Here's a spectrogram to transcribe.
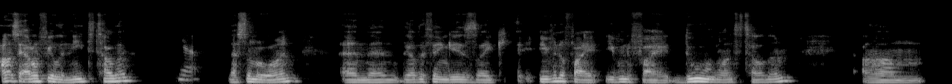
honestly, I don't feel the need to tell them. Yeah. That's number one. And then the other thing is like even if I even if I do want to tell them, um,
